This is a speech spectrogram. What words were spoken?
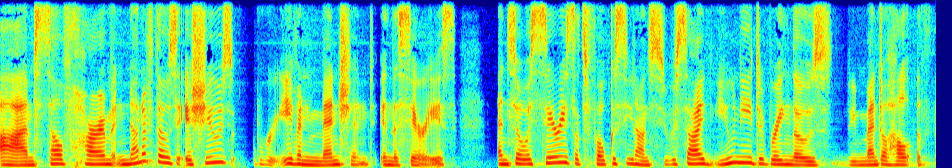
um, self harm. None of those issues were even mentioned in the series. And so, a series that's focusing on suicide, you need to bring those the mental health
